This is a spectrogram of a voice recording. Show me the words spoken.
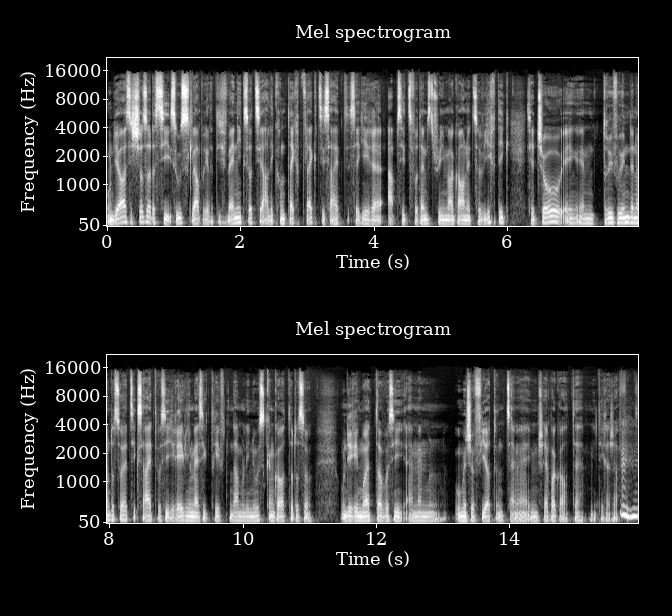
Und ja, es ist schon so, dass sie sonst, glaube ich, relativ wenig soziale Kontakte pflegt. Sie sagt, es sei ihr abseits von dem Stream auch gar nicht so wichtig. Sie hat schon ähm, drei Freunde oder so, hat sie gesagt, wo sie regelmäßig trifft und einmal in den Ausgang geht oder so. Und ihre Mutter, wo sie ähm, einmal umchauffiert und zusammen im Schrebergarten mit ihr arbeitet. Mhm.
